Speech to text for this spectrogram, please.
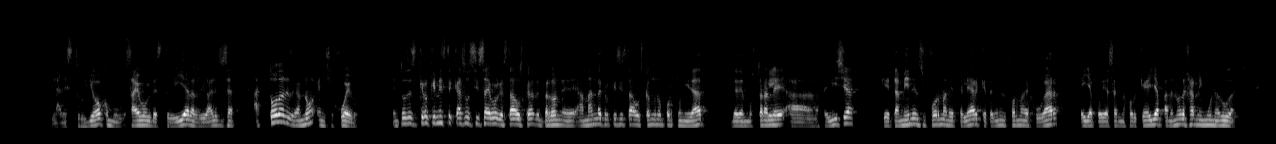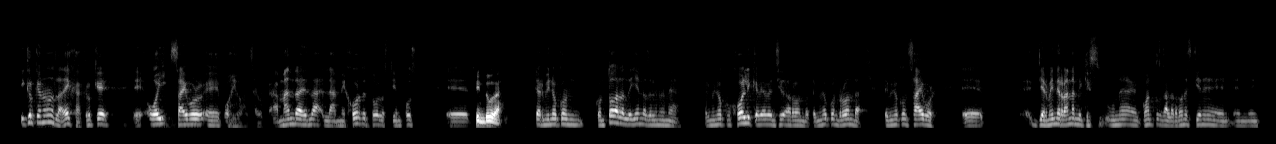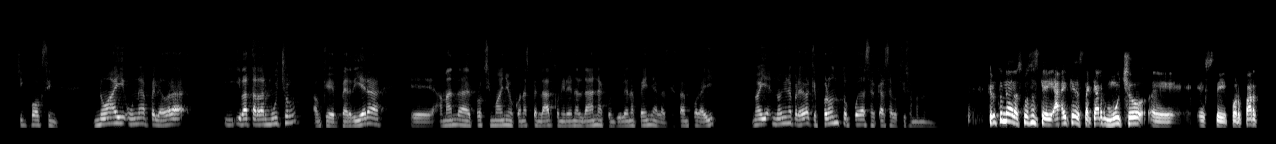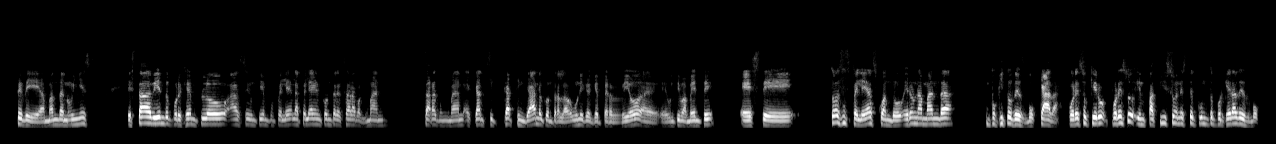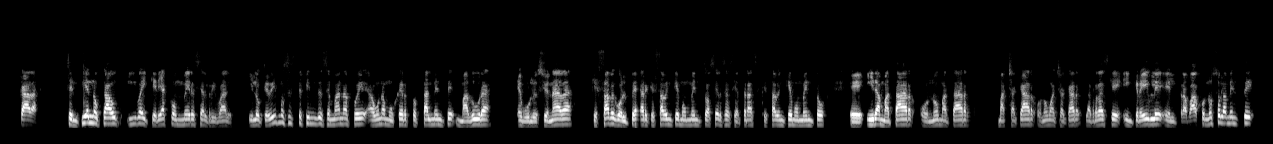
La destruyó como Cyborg destruía a las rivales, o sea, a todas les ganó en su juego. Entonces creo que en este caso sí Cyborg estaba buscando, perdón, eh, Amanda creo que sí estaba buscando una oportunidad de demostrarle a Felicia que también en su forma de pelear, que también en su forma de jugar, ella podía ser mejor que ella para no dejar ninguna duda y creo que no nos la deja. Creo que eh, hoy Cyborg, eh, Amanda es la, la, mejor de todos los tiempos. Eh, Sin duda. Terminó con, con todas las leyendas del MMA. Terminó con Holly, que había vencido a Ronda. Terminó con Ronda. Terminó con Cyborg. Eh, Jermaine Randami, que es una, ¿cuántos galardones tiene en, en, en kickboxing? No hay una peleadora, y, a tardar mucho, aunque perdiera eh, Amanda el próximo año con Aspen Ladd, con Irene Aldana, con Juliana Peña, las que están por ahí, no hay, no hay una peleadora que pronto pueda acercarse a lo que hizo Amanda Nunes. Creo que una de las cosas que hay que destacar mucho eh, este, por parte de Amanda Núñez, estaba viendo, por ejemplo, hace un tiempo la pelea en contra de Sarah McMahon, Sarah McMahon, eh, Katzingano contra la única que perdió eh, últimamente. Este, todas esas peleas cuando era una Amanda un poquito desbocada. Por eso quiero, por eso enfatizo en este punto, porque era desbocada sentía el knockout, iba y quería comerse al rival. Y lo que vimos este fin de semana fue a una mujer totalmente madura, evolucionada, que sabe golpear, que sabe en qué momento hacerse hacia atrás, que sabe en qué momento eh, ir a matar o no matar, machacar o no machacar. La verdad es que increíble el trabajo, no solamente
